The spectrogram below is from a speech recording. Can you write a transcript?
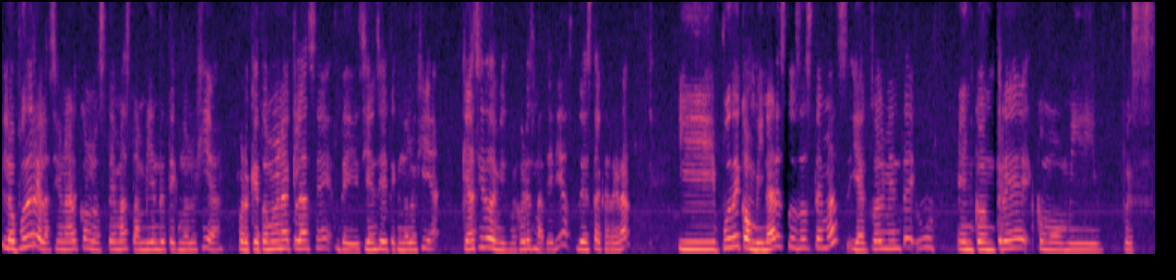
lo pude relacionar con los temas también de tecnología, porque tomé una clase de ciencia y tecnología que ha sido de mis mejores materias de esta carrera Y pude combinar estos dos temas y actualmente encontré como mi, pues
